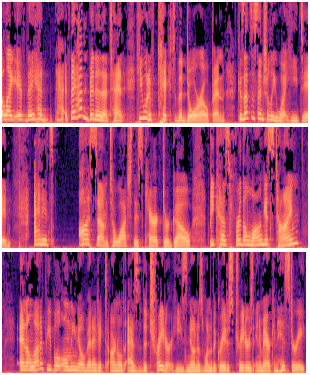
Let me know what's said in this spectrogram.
like if they had if they hadn't been in a tent he would have kicked the door open because that's essentially what he did and it's awesome to watch this character go because for the longest time and a lot of people only know Benedict Arnold as the traitor. He's known as one of the greatest traitors in American history.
